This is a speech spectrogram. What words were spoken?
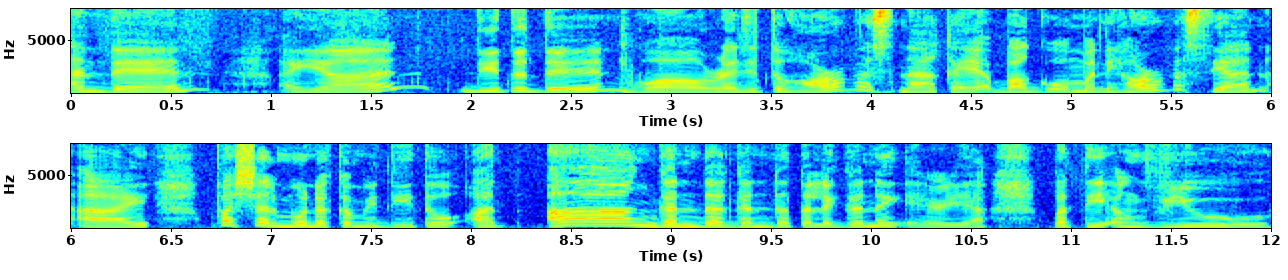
And then, ayan, dito din. Wow, ready to harvest na. Kaya bago man i-harvest yan ay pasyal muna kami dito. At ang ganda-ganda talaga ng area, pati ang view.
